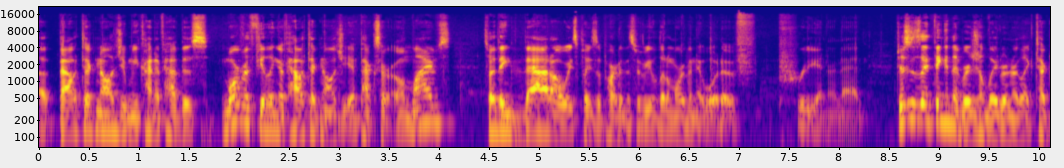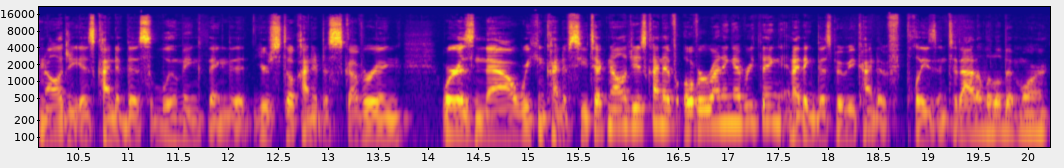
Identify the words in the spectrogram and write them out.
about technology, and we kind of have this more of a feeling of how technology impacts our own lives. So I think that always plays a part in this movie a little more than it would have pre-internet. Just because I think in the original Blade Runner, like technology is kind of this looming thing that you're still kind of discovering, whereas now we can kind of see technology as kind of overrunning everything, and I think this movie kind of plays into that a little bit more.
